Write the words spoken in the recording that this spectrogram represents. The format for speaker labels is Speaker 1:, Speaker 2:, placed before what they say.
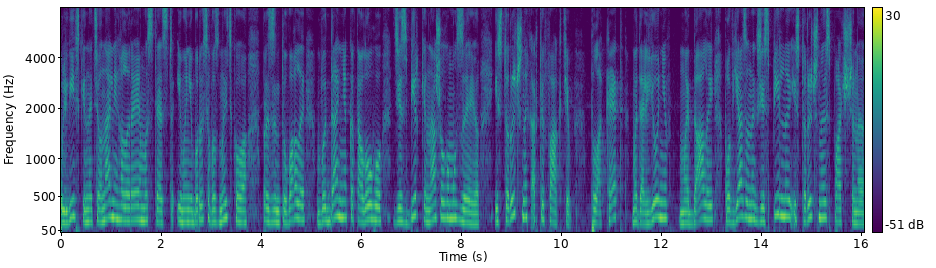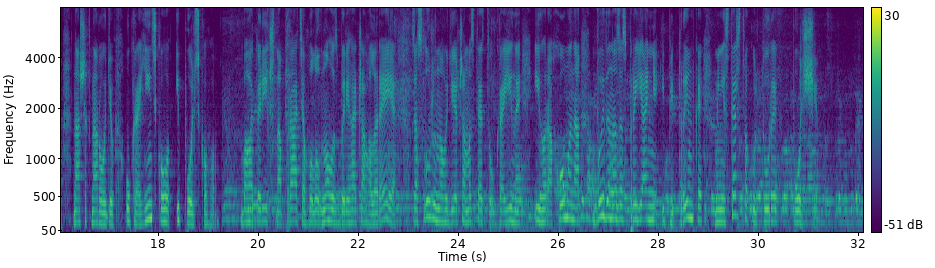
Speaker 1: У Львівській національній галереї мистецтв імені Бориса Возницького презентували видання каталогу зі збірки нашого музею історичних артефактів. Плакет, медальйонів, медалей, пов'язаних зі спільною історичною спадщиною наших народів українського і польського. Багаторічна праця головного зберігача галереї, заслуженого діяча мистецтв України Ігора Хомина, видана за сприяння і підтримки Міністерства культури Польщі.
